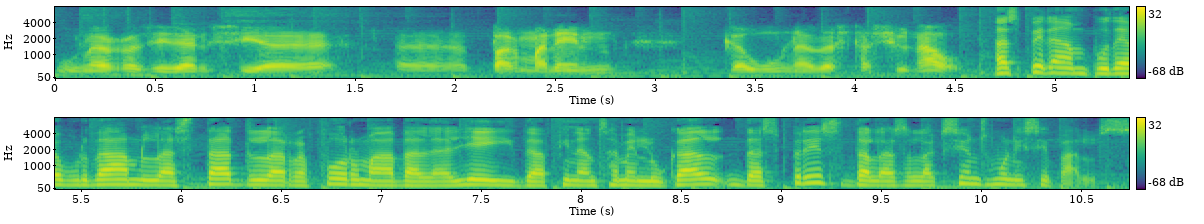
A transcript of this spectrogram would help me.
una residència eh, permanent que una d'estacional. Esperen poder abordar amb l'Estat la reforma de la llei de finançament local després de les eleccions municipals.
